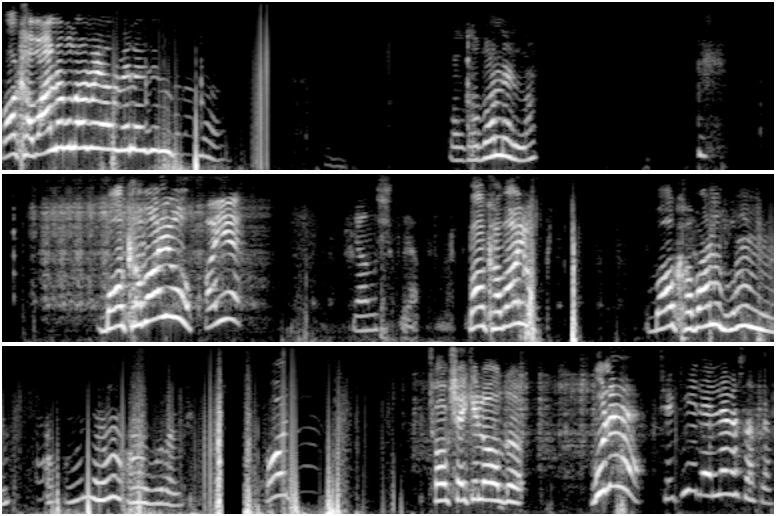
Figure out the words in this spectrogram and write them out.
Bal kabağını bulamayan veledin dramı. Bal kabağı nerede lan? Bal kabağı yok. Hayır. Yanlışlıkla yaptım. Bal kabağı yok. Bal kabağını bulamıyorum. Aa, ne lan? Aa buradaymış. Çok şekil oldu. Bu ne? Çekil elleme sakın.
